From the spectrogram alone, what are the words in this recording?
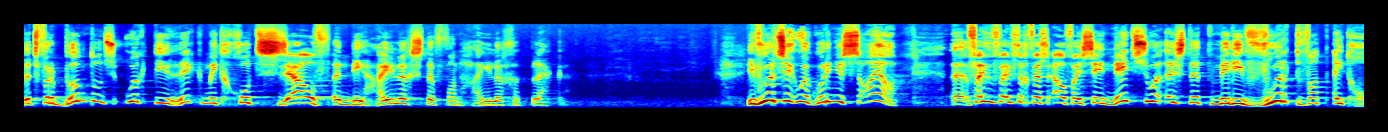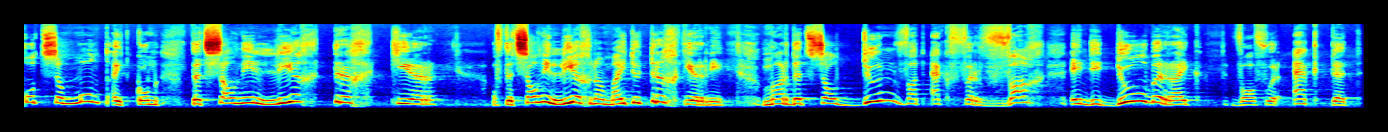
Dit verbind ons ook direk met God self in die heiligste van heilige plekke. Die woord sê ook, hoor in Jesaja 55 vers 11, hy sê net so is dit met die woord wat uit God se mond uitkom, dit sal nie leeg terugkeer of dit sal nie leeg na my toe terugkeer nie, maar dit sal doen wat ek verwag en die doel bereik waarvoor ek dit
